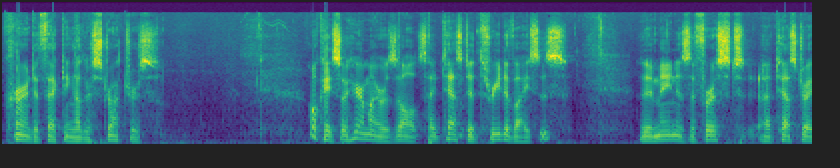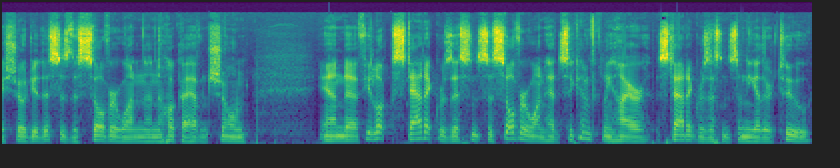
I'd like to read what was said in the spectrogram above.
current affecting other structures. Okay, so here are my results. I tested three devices. The main is the first uh, tester I showed you. This is the silver one, and the hook I haven't shown. And uh, if you look static resistance, the silver one had significantly higher static resistance than the other two,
